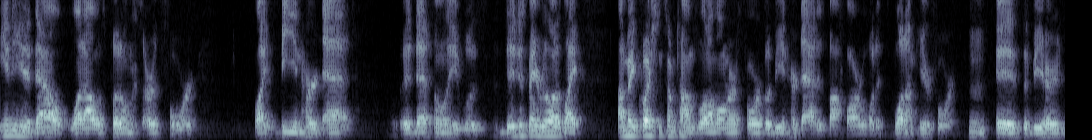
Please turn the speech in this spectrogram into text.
any doubt what I was put on this earth for, like being her dad, it definitely was. It just made me realize like I may question sometimes what I'm on earth for, but being her dad is by far what it, what I'm here for. Hmm. Is to be her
